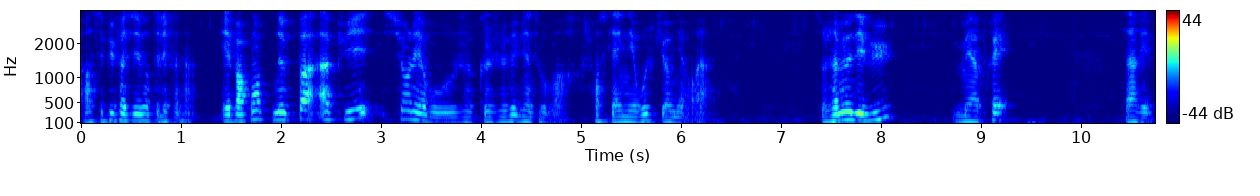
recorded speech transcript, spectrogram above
Alors c'est plus facile sur téléphone. Hein. Et par contre, ne pas appuyer sur les rouges, que je vais bientôt voir. Je pense qu'il y a une des rouges qui va venir. Voilà. Ils sont jamais au début, mais après, ça arrive.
